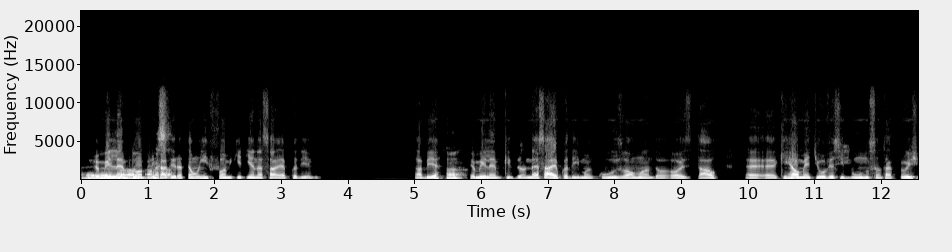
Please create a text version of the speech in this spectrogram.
É, Eu me lembro a- de uma brincadeira tão infame que tinha nessa época, Diego. Sabia? Ah, Eu me lembro que nessa época de Mancuso, Almandóis e tal, é, é, que realmente houve esse boom no Santa Cruz.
